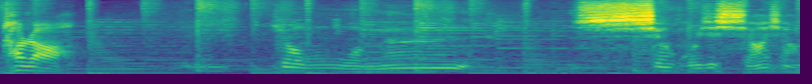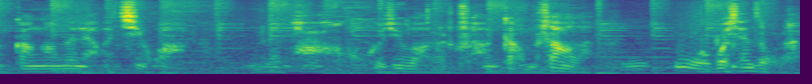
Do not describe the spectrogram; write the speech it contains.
厂长，要不我们先回去想想刚刚那两个计划，我怕回去晚了船赶不上了。我我先走了。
